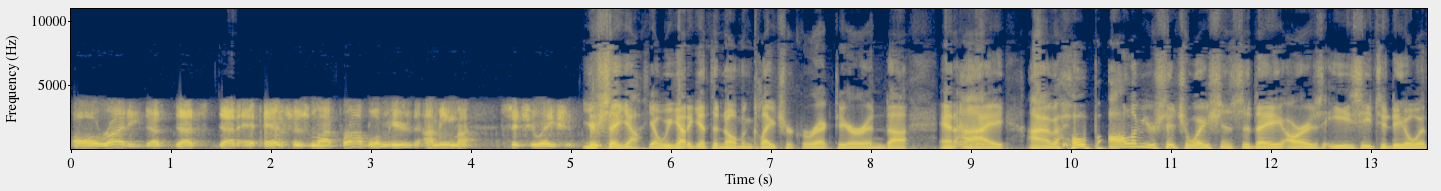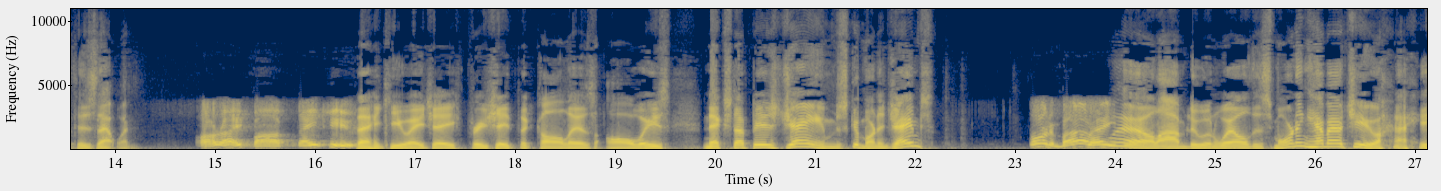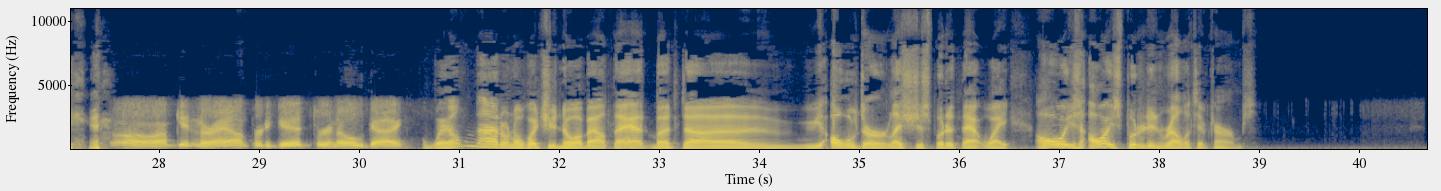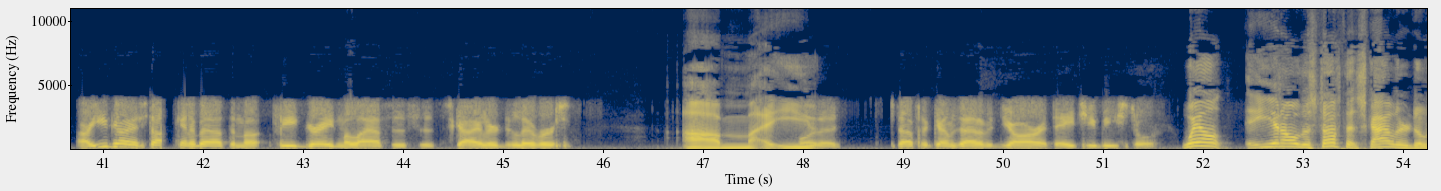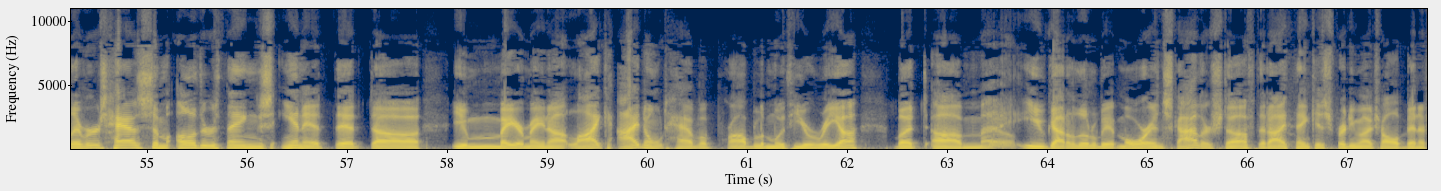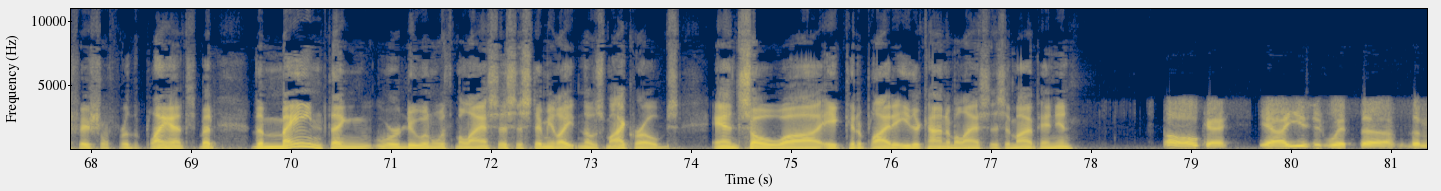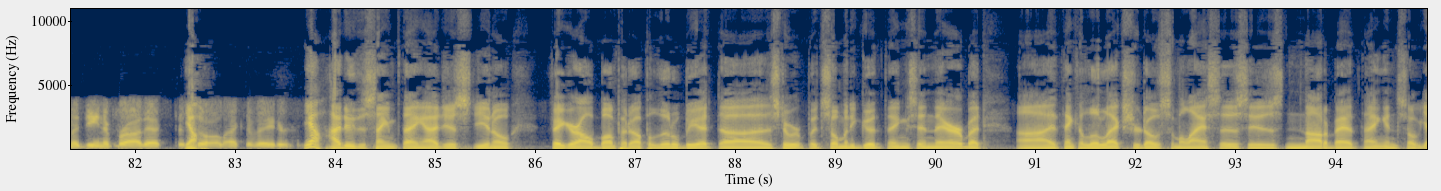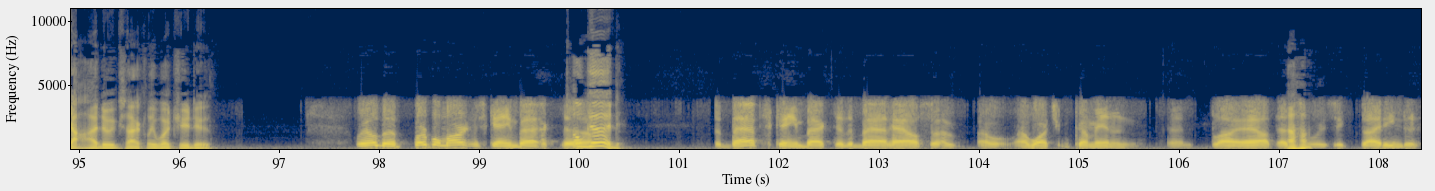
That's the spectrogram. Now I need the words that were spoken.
All righty, that that's that answers my problem here. I mean my situation. You're saying, yeah, yeah. We got to get the nomenclature correct here, and uh, and I I hope all of your situations today are as easy to deal with as that one. All right, Bob. Thank you. Thank you, AJ. Appreciate the call as always. Next up is James. Good morning, James. Morning, Bob. How you well, I'm doing well this morning. How about you? oh, I'm getting around pretty good for an old guy. well, I don't know what you know about that, but uh older. Let's just put it that way. Always, always put it in relative terms. Are you guys talking about the mo- feed grade molasses that Skyler delivers, Um, or the stuff that comes out of a jar at the HEB store? well, you know, the stuff that Skyler delivers has some other things in it that uh you may or may not like. I don't have a problem with urea. But um, you've got a little bit more in Skyler stuff that I think is pretty much all beneficial for the plants. But the main thing we're doing with molasses is stimulating those microbes, and so uh, it could apply to either kind of molasses, in my opinion. Oh, okay. Yeah, I use it with uh, the Medina product, the Yeah. soil activator. Yeah, I do the same thing. I just, you know, figure I'll bump it up a little bit. Uh, Stuart put so many good things in there, but uh, I think a little extra dose of molasses is not a bad thing. And so, yeah, I do exactly what you do. Well, the purple martins came back. The, oh, good. The bats came back to the bat house. I I, I watch them come in and and fly out. That's Uh-huh. always exciting to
